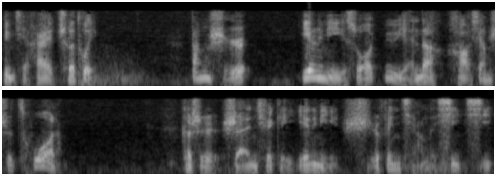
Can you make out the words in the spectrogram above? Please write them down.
并且还撤退。当时耶利米所预言的好像是错了，可是神却给耶利米十分强的信息。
